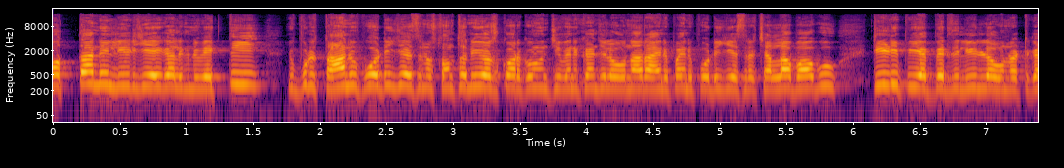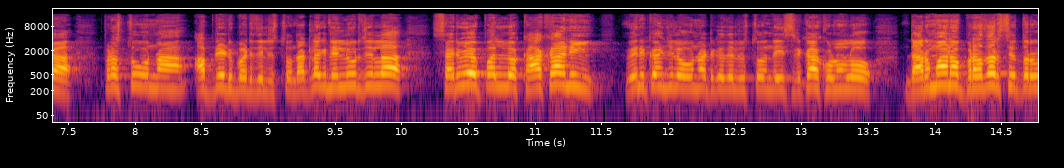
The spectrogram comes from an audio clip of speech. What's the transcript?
మొత్తాన్ని లీడ్ చేయగలిగిన వ్యక్తి ఇప్పుడు తాను పోటీ చేసిన సొంత నియోజకవర్గం నుంచి వెనుకంజిలో ఉన్నారు. ఆయన పైన పోటీ చేసిన చల్లాబాబు టీడీపీ అభ్యర్థి లీడ్లో ఉన్నట్టుగా ప్రస్తుతం ఉన్న అప్డేట్ పడి తెలుస్తుంది. అట్లాగే నెల్లూరు జిల్లా సర్వేపల్లిలో కాకాని వెనుకంజిలో ఉన్నట్టుగా తెలుస్తోంది. శ్రీకాకుళంలో ధర్మాన బ్రదర్స్ ఇద్దరు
